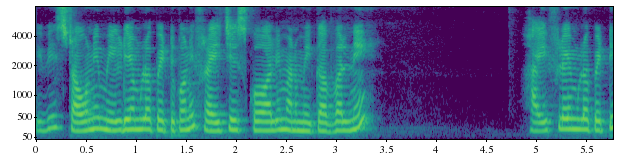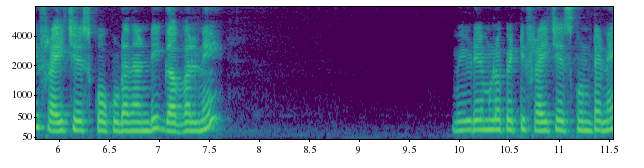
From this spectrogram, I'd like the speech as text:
ఇవి స్టవ్ని మీడియంలో పెట్టుకొని ఫ్రై చేసుకోవాలి మనం ఈ గవ్వల్ని. హై ఫ్లేమ్లో పెట్టి ఫ్రై చేసుకోకూడదండి గవ్వల్ని. మీడియంలో పెట్టి ఫ్రై చేసుకుంటేనే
